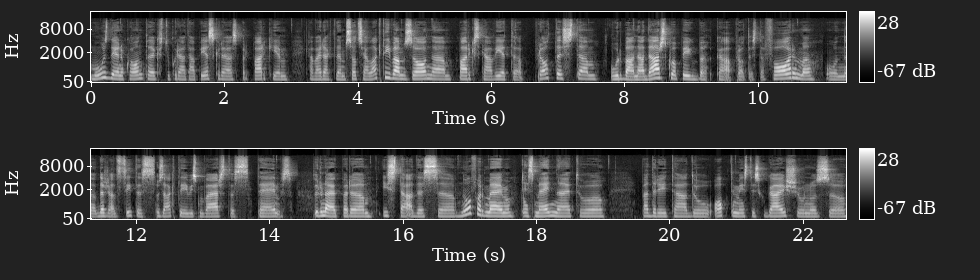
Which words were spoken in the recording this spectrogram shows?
mūsdienu kontekstu, kurā tā pieskarās par parkiem, kā vairāk tādām sociāli aktīvām zonām, parks kā vieta protestam, urbānā dārzkopība kā protesta forma un dažādas citas uz aktīvismu vērstas tēmas. Runājot par uh, izstādes uh, noformējumu, es mēģināju to padarīt tādu optimistisku, gaišu un uz uh,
